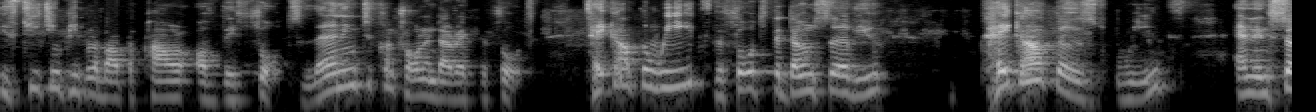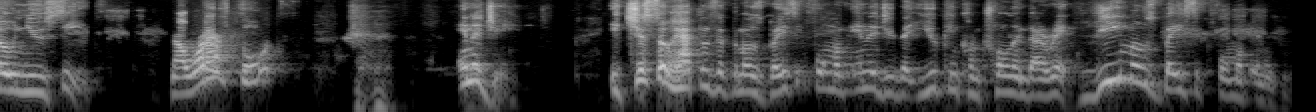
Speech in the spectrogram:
is teaching people about the power of their thoughts, learning to control and direct the thoughts. Take out the weeds, the thoughts that don't serve you. Take out those weeds and then sow new seeds. Now, what are thoughts? Energy. It just so happens that the most basic form of energy that you can control and direct, the most basic form of energy,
